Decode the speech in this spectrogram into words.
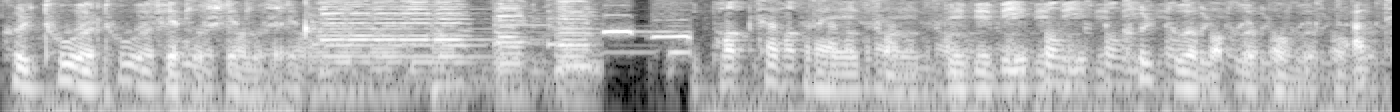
Kultur, Kultur Viertelstunde. Die Podcast-Reihe von www.kulturwoche.at.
